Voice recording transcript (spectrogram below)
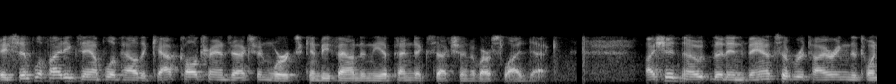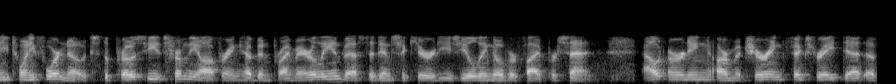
A simplified example of how the cap call transaction works can be found in the appendix section of our slide deck. I should note that in advance of retiring the 2024 notes, the proceeds from the offering have been primarily invested in securities yielding over 5%, out-earning our maturing fixed-rate debt of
